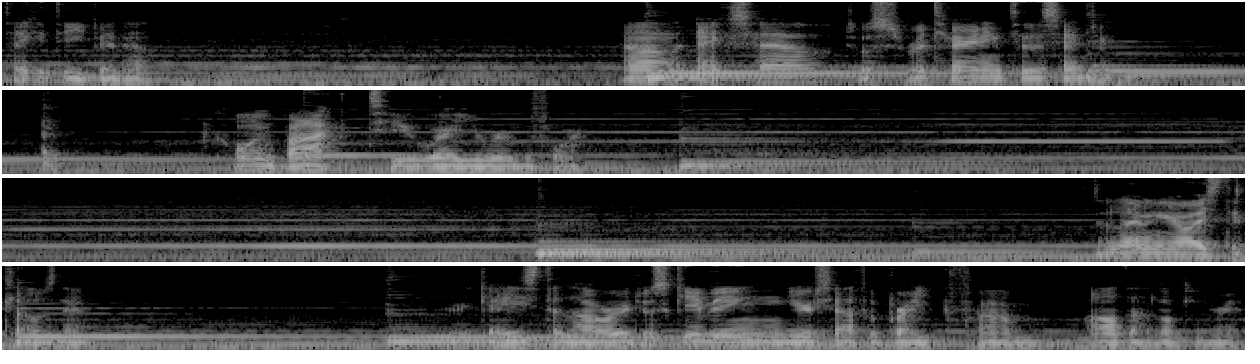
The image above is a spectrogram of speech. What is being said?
Take a deep inhale. And exhale, just returning to the center. Going back to where you were before. Allowing your eyes to close now. Your gaze to lower, just giving yourself a break from all that looking around.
